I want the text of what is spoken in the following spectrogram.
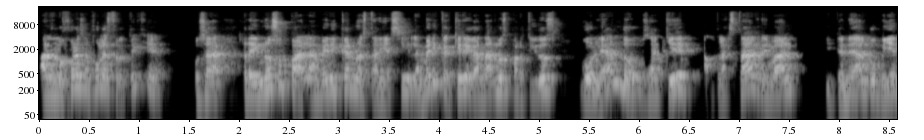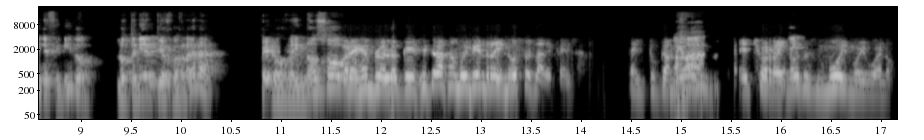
a lo mejor esa fue la estrategia. O sea, Reynoso para el América no estaría así. El América quiere ganar los partidos goleando, o sea, quiere aplastar al rival y tener algo bien definido. Lo tenía el Piojo Herrera, pero Reynoso, Por ejemplo, lo que sí trabaja muy bien Reynoso es la defensa. El tu camión Ajá. hecho Reynoso es muy, muy bueno.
